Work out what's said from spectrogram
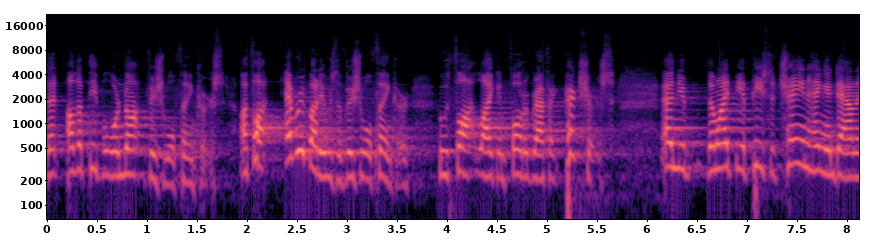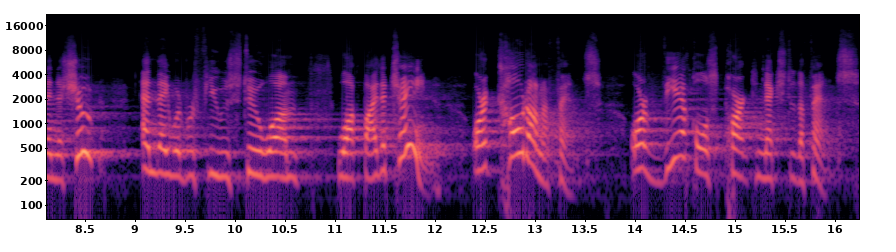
that other people were not visual thinkers. I thought everybody was a visual thinker who thought like in photographic pictures. And you, there might be a piece of chain hanging down in the chute, and they would refuse to um, walk by the chain, or a coat on a fence, or vehicles parked next to the fence.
